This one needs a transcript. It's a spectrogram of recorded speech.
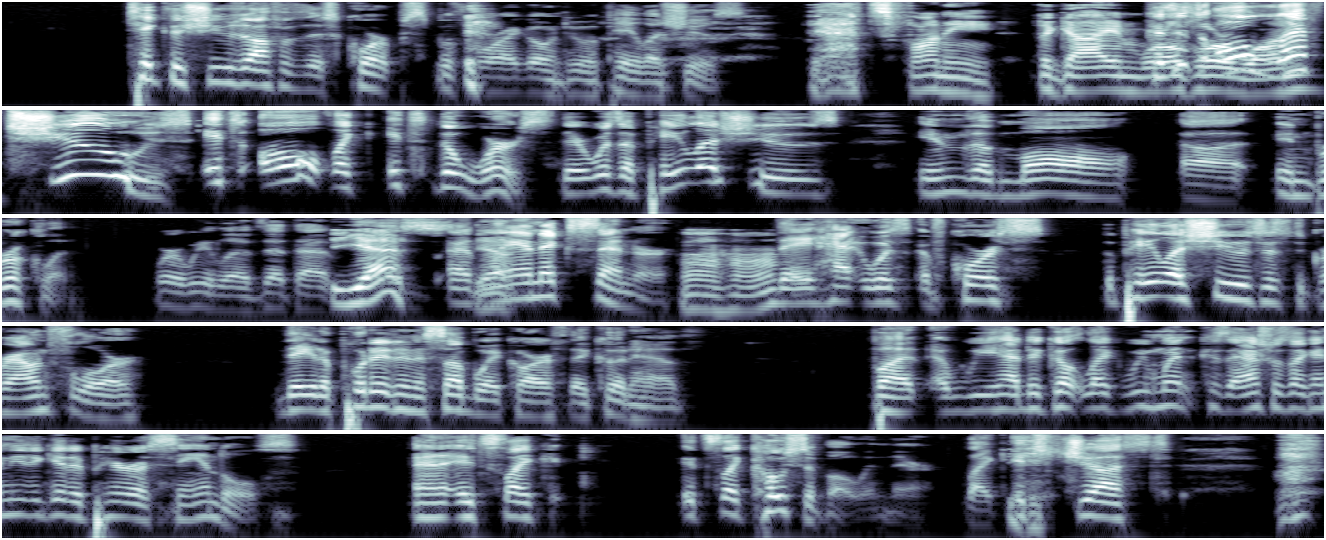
Take the shoes off of this corpse before I go into a Payless shoes. That's funny. The guy in Because World it's War all One. left shoes. It's all like it's the worst. There was a Payless shoes in the mall uh, in Brooklyn where we lived at that Yes. Atlantic Center. Uh huh. They had it was of course the Payless shoes is the ground floor. They'd have put it in a subway car if they could have, but we had to go like we went because Ash was like, I need to get a pair of sandals, and it's like it's like Kosovo in there. Like it's just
